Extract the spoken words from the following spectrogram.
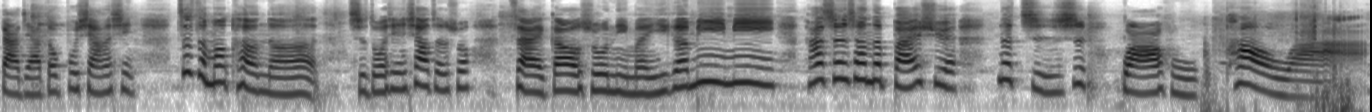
大家都不相信，这怎么可能？智多星笑着说：“再告诉你们一个秘密，他身上的白雪，那只是刮胡泡啊。”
